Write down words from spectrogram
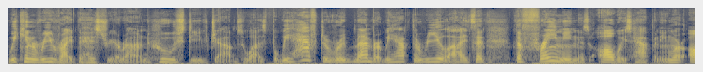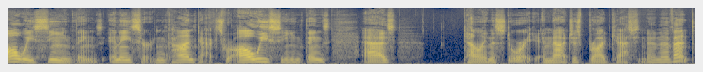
we can rewrite the history around who Steve Jobs was. But we have to remember, we have to realize that the framing is always happening. We're always seeing things in a certain context. We're always seeing things as telling a story and not just broadcasting an event.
